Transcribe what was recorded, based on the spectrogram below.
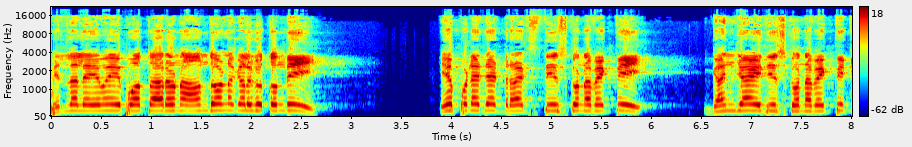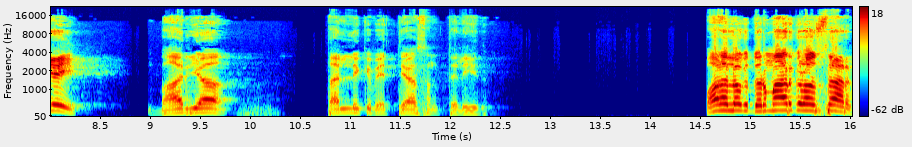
పిల్లలు ఏమైపోతారో అని ఆందోళన కలుగుతుంది. ఎప్పుడైతే డ్రగ్స్ తీసుకున్న వ్యక్తి గంజాయి తీసుకున్న వ్యక్తికి భార్య తల్లికి వ్యత్యాసం తెలియదు. వాళ్ళలోకి దుర్మార్గులు వస్తారు.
